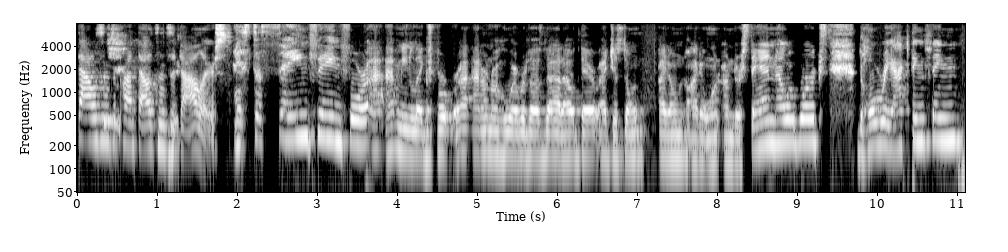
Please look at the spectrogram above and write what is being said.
Thousands upon thousands of dollars. It's the same thing for. I, I mean, like for I I don't know whoever does that out there. I just don't. I don't. I don't understand how it works. The whole reacting thing.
